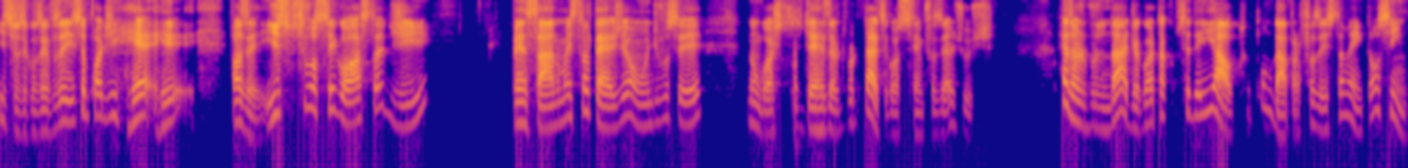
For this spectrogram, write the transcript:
E se você consegue fazer isso, você pode re, re, fazer. Isso se você gosta de pensar numa estratégia onde você não gosta de ter reserva de oportunidade, você gosta de sempre fazer ajuste. Reserva de oportunidade agora está com CDI alto, então dá para fazer isso também. Então, sim,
